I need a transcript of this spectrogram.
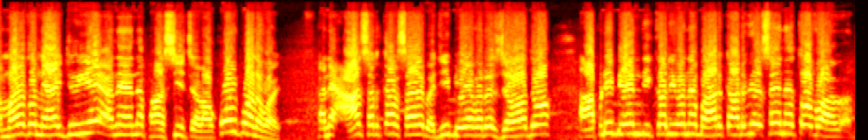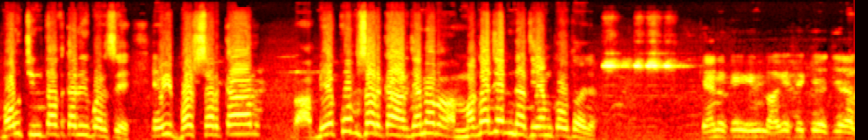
અમારે તો ન્યાય જોઈએ અને એને ફાંસી ચડાવો, કોઈ પણ હોય. અને આ સરકાર સાહેબ હજી બે વર્ષ જવા દો. આપણી બેન દીકરીઓને બહાર કાઢવી હશે ને તો બહુ ચિંતા કરવી પડશે. એવી ભ્રષ્ટ સરકાર બેકૂફ સરકાર જેને મગજ જ નથી એમ કહું તો છે ક્યાં ને એવું લાગે છે કે જે આ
